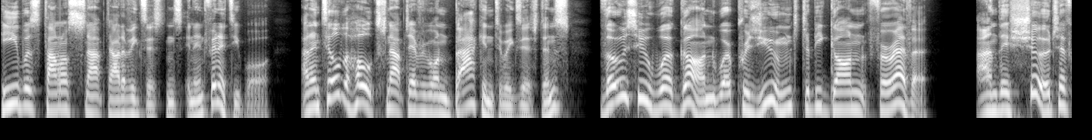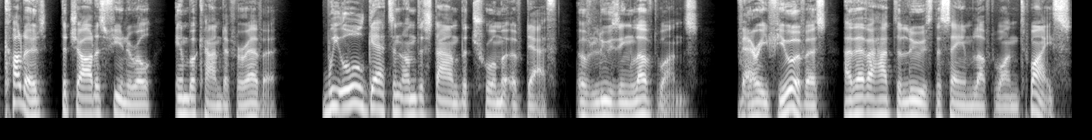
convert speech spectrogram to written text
He was Thanos snapped out of existence in Infinity War. And until the Hulk snapped everyone back into existence, those who were gone were presumed to be gone forever. And this should have coloured the T'Challa's funeral in Wakanda forever. We all get and understand the trauma of death, of losing loved ones. Very few of us have ever had to lose the same loved one twice.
